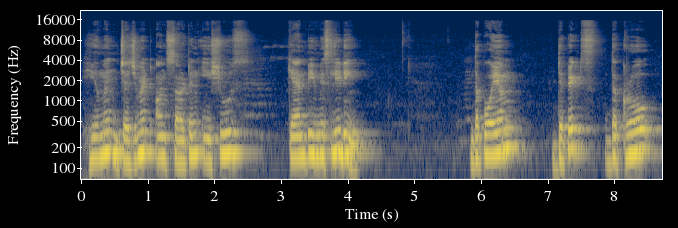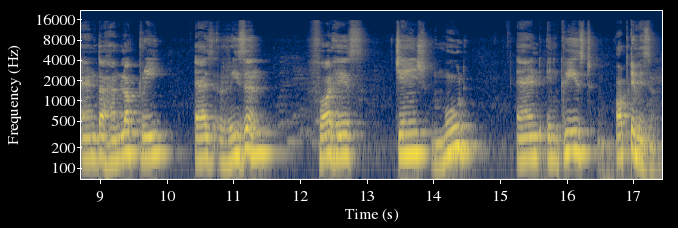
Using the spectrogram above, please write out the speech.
human judgment on certain issues can be misleading. The poem depicts the crow and the hemlock tree as reason for his changed mood and increased optimism.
